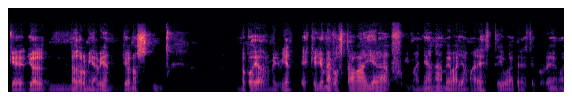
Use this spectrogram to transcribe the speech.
que yo no dormía bien. Yo no, no podía dormir bien. Es que yo me acostaba y era, y mañana me va a llamar este y voy a tener este problema.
